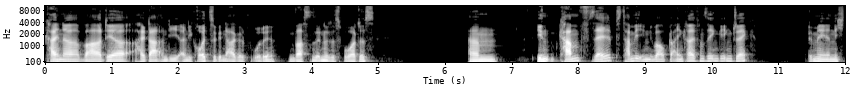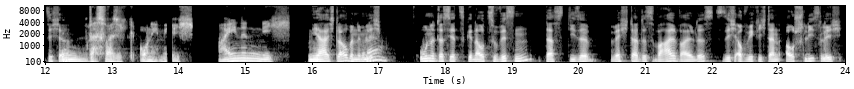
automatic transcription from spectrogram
keiner war, der halt da an die, an die Kreuze genagelt wurde, im wahrsten Sinne des Wortes. Ähm, im Kampf selbst, haben wir ihn überhaupt eingreifen sehen gegen Jack? Bin mir ja nicht sicher. Uh, das weiß ich auch nicht mehr. Ich meine nicht. Ja, ich glaube nämlich, ja. ohne das jetzt genau zu wissen, dass diese Wächter des Wahlwaldes sich auch wirklich dann ausschließlich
